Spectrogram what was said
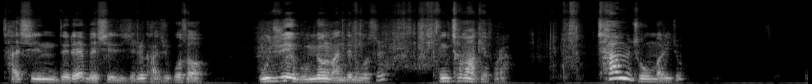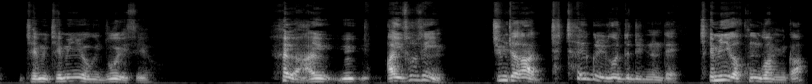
자신들의 메시지를 가지고서 우주의 문명을 만드는 것을 동참하게 해보라. 참 좋은 말이죠. 재민, 재민이 여기 누워있어요. 아유, 아유, 아유, 선생님. 지금 제가 차- 책을 읽어드리는데 재민이가 궁금합니까?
